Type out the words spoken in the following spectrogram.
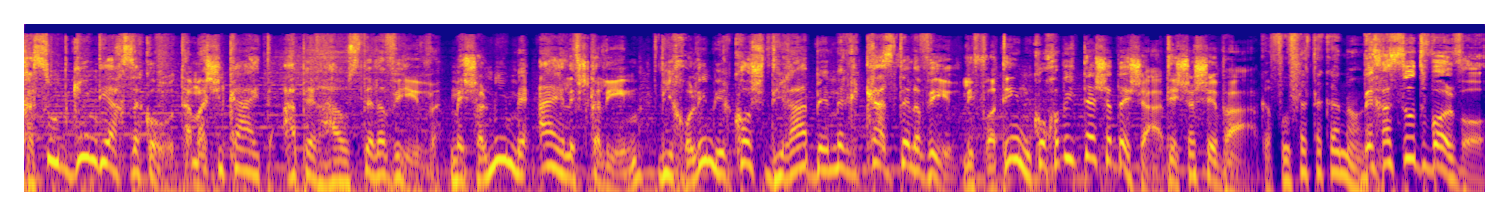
בחסות גינדי החזקות, המשיקה את אפר האוס תל אביב. משלמים 100 אלף שקלים ויכולים לרכוש דירה במרכז תל אביב. לפרטים כוכבי 9997. כפוף לתקנון. בחסות וולבו,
